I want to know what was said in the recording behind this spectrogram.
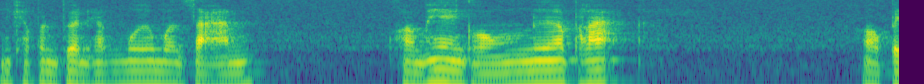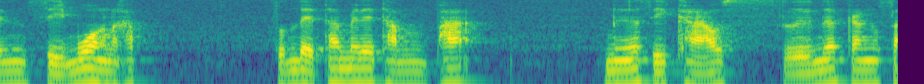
นี่ครับเพื่อนๆครับเมื่อมวลสาร ความแห้งของเนื้อพระ ออกเป็นสีม่วงนะครับ สมเด็จท่านไม่ได้ทำพระเนื้อสีขาวหรือเนื้อกังใส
